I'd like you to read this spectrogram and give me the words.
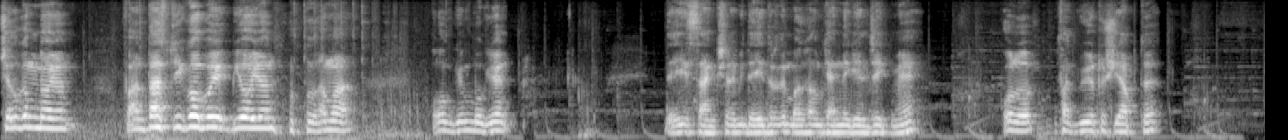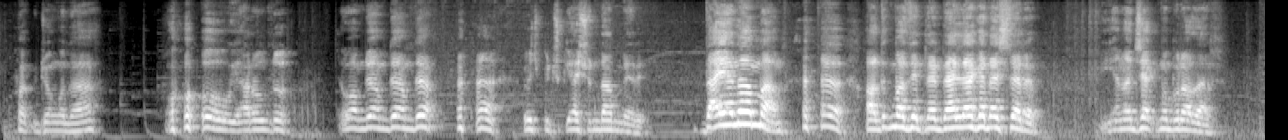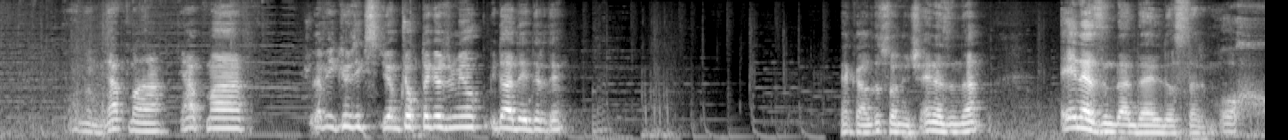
çılgın bir oyun. Fantastiko bir oyun. Ama o gün bugün değil sanki. Şöyle bir değdirdim bakalım kendine gelecek mi? Olur. Ufak bir yutuş yaptı. Ufak bir congo daha. Oho yarıldı. Devam devam devam devam. Üç buçuk yaşından beri. Dayanamam. Aldık vaziyetler değerli arkadaşlarım. Yanacak mı buralar? Oğlum yapma. Yapma. Şöyle bir 200 istiyorum. Çok da gözüm yok. Bir daha değdirdim. Ne kaldı? Son 3. En azından. En azından değerli dostlarım. Oh.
